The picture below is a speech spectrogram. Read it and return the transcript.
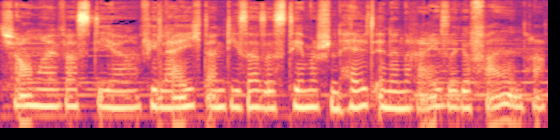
Schau mal, was dir vielleicht an dieser systemischen Heldinnenreise gefallen hat.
